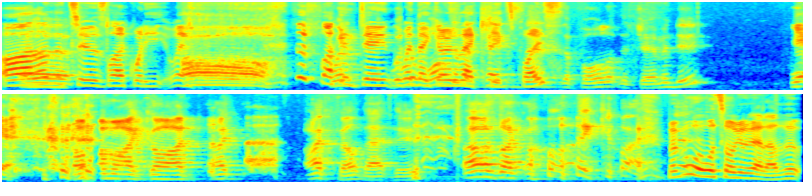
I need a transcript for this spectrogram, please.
oh, I love Uh, it too. It's like when he when oh, the fucking dude with when the they go to that that kid's place. the, the ball at the German dude. Yeah. Oh, oh my god, I I felt that, dude. I was like, oh my god. Remember what we were talking about other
